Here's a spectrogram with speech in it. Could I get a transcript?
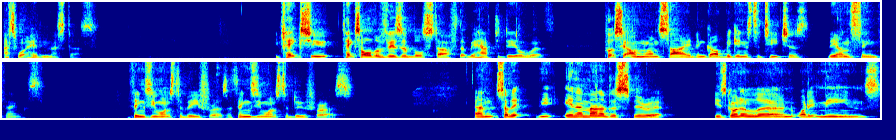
That's what hiddenness does. It takes you takes all the visible stuff that we have to deal with, puts it on one side, and God begins to teach us the unseen things. The things He wants to be for us, the things He wants to do for us. And so the, the inner man of the Spirit is going to learn what it means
